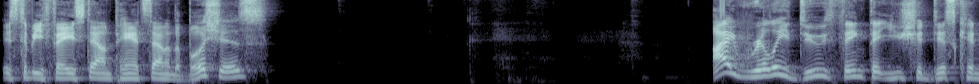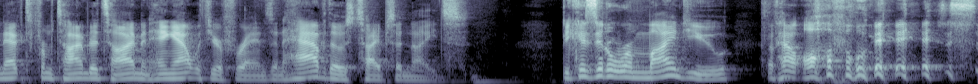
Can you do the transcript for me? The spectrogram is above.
is to be face down, pants down in the bushes. I really do think that you should disconnect from time to time and hang out with your friends and have those types of nights because it'll remind you of how awful it is.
